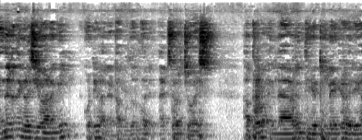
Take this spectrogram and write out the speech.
എന്നിട്ട് നിങ്ങൾ ചെയ്യുവാണെങ്കിൽ കുട്ടികളല്ല കേട്ടോ മുതിർന്നവർ ദാറ്റ്സ് യുവർ ചോയ്സ് അപ്പോ എല്ലാവരും തിയേറ്ററിലേക്ക് വരിക.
